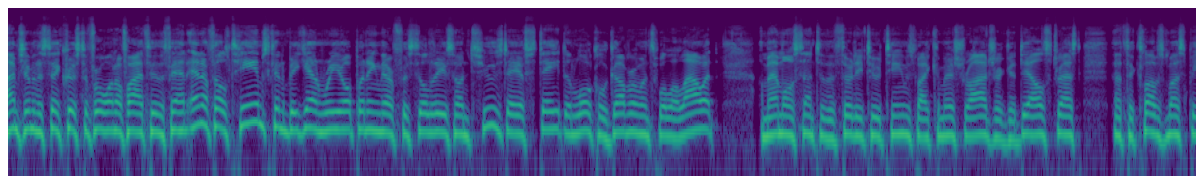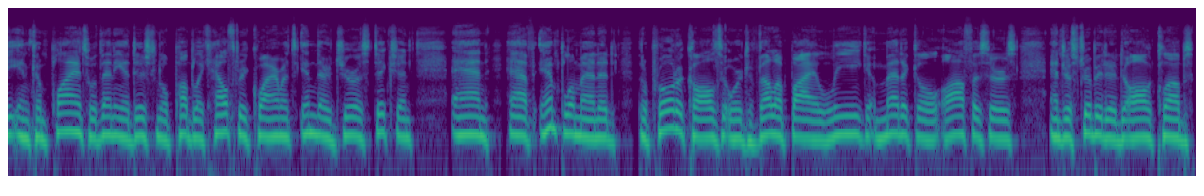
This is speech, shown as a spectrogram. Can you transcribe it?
I'm Jim in the St. Christopher 105 through the fan. NFL teams can begin reopening their facilities on Tuesday if state and local governments will allow it. A memo sent to the 32 teams by Commissioner Roger Goodell stressed that the clubs must be in compliance with any additional public health requirements in their jurisdiction and have implemented the protocols that were developed by league medical officers and distributed to all clubs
